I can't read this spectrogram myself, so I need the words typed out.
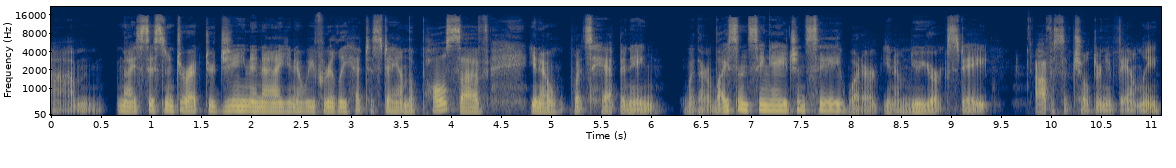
Um, my assistant director Jean and I, you know, we've really had to stay on the pulse of, you know, what's happening with our licensing agency, what our, you know, New York State Office of Children and Family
